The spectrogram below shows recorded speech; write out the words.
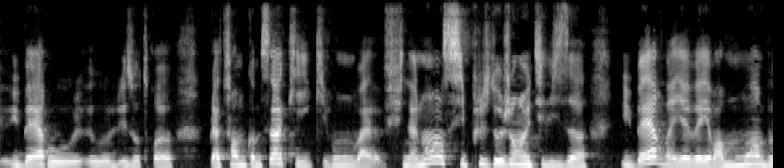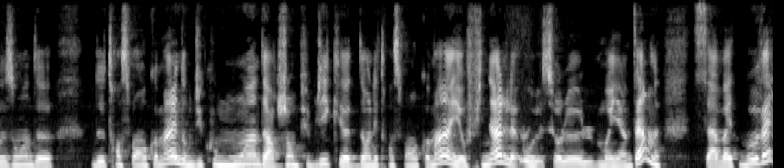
Uber ou, les autres plateformes comme ça qui, qui vont bah, finalement, si plus de gens utilisent Uber, bah, il va y avoir moins besoin de de transports en commun et donc du coup moins d'argent public dans les transports en commun et au final sur le, moyen terme ça va être mauvais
